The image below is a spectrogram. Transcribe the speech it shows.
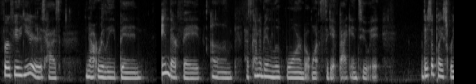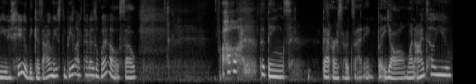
for a few years has not really been in their faith, um, has kind of been lukewarm but wants to get back into it, there's a place for you too, because I used to be like that as well. So all the things that are so exciting. But y'all, when I tell you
